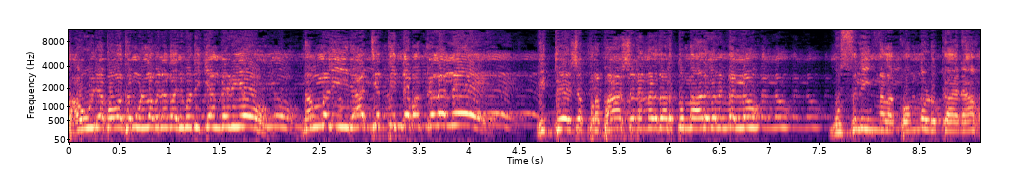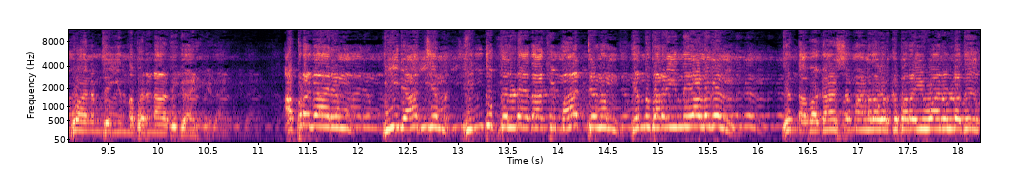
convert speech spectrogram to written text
പൗരബോധമുള്ളവനത് അനുവദിക്കാൻ കഴിയോ? നമ്മൾ ഈ രാജ്യത്തിന്റെ മക്കളല്ലേ? വിദ്വേഷ പ്രഭാഷണങ്ങൾ നടത്തുന്ന ആളുകളുണ്ടല്ലോ. മുസ്ലിങ്ങളെ കൊന്നൊടുക്കാൻ ആഹ്വാനം ചെയ്യുന്ന ഭരണാധികാരികൾ. അപ്രകാരം ഈ രാജ്യം ഹിന്ദുക്കളുടേതാക്കി മാറ്റണം എന്ന് പറയുന്ന ആളുകൾ. എന്ത് അവകാശമാണ് അവർക്ക് പറയുവാനുള്ളത്?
